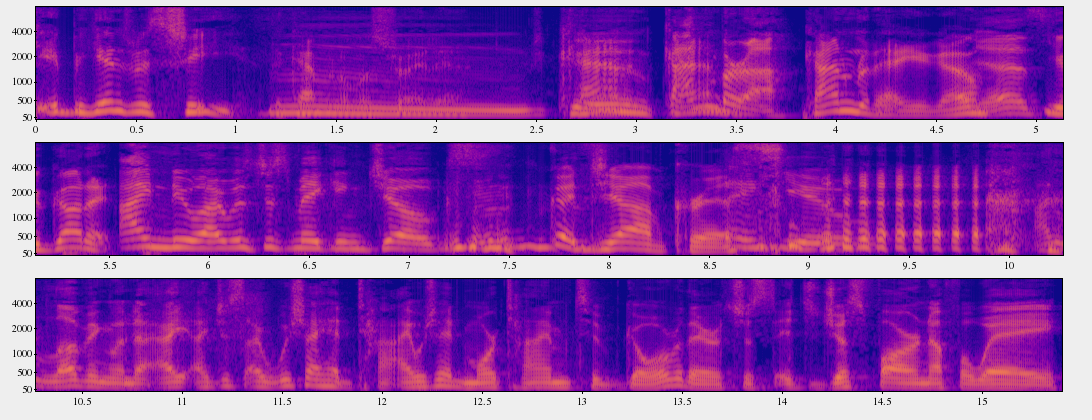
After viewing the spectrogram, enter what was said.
It begins with C, the capital of Australia. Hmm, can, Canberra. Canberra, there you go. Yes. You got it. I knew I was just making jokes. Good job, Chris. Thank you. I love England. I, I just I wish I had time. I wish I had more time to go over there. It's just it's just far enough away,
